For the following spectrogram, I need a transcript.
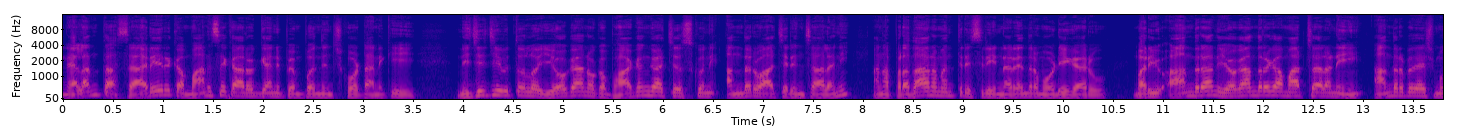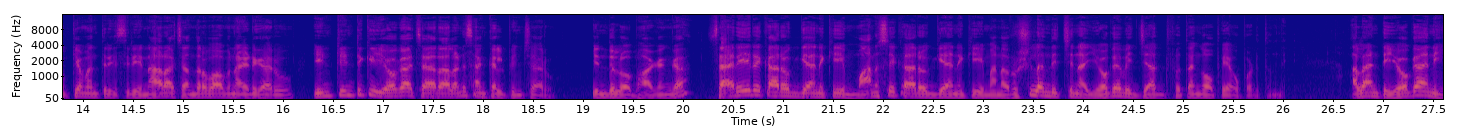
నెలంతా శారీరక మానసిక ఆరోగ్యాన్ని పెంపొందించుకోవటానికి నిజ జీవితంలో యోగాను ఒక భాగంగా చేసుకుని అందరూ ఆచరించాలని మన ప్రధానమంత్రి శ్రీ నరేంద్ర మోడీ గారు మరియు ఆంధ్రాను యోగాంధ్రగా మార్చాలని ఆంధ్రప్రదేశ్ ముఖ్యమంత్రి శ్రీ నారా చంద్రబాబు నాయుడు గారు ఇంటింటికి యోగా చేరాలని సంకల్పించారు. ఇందులో భాగంగా శారీరక ఆరోగ్యానికి మానసిక ఆరోగ్యానికి మన ఋషులందించిన యోగ విద్య అద్భుతంగా ఉపయోగపడుతుంది. అలాంటి యోగాని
